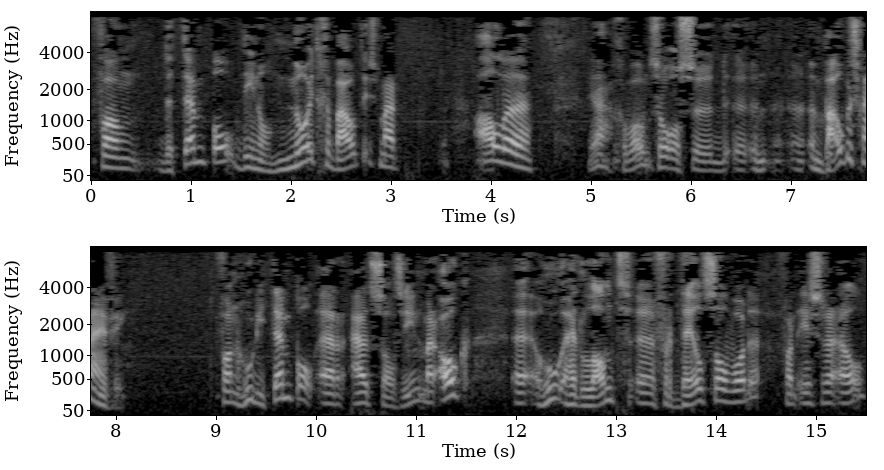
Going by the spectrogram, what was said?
van de tempel die nog nooit gebouwd is, maar alle, ja, gewoon zoals uh, een, een, een, bouwbeschrijving. Van hoe die tempel eruit zal zien, maar ook uh, hoe het land verdeeld zal worden van Israël.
